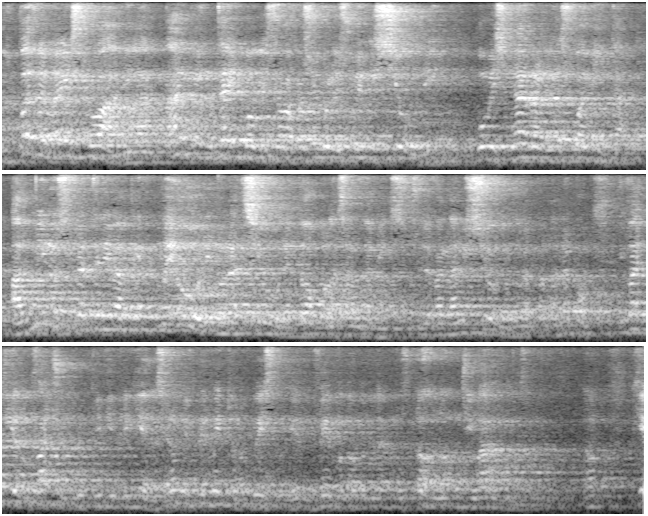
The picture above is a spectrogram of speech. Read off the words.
il padre maestro Avila, anche in tempo che stava facendo le sue missioni, come si narra nella sua vita, almeno si tratteneva per due ore in orazione dopo la Santa Messa, cioè fare la missione, andare a parlare un po'. Infatti io non faccio gruppi di preghiera, se non mi permettono questo, io mi fermo dopo il no, non ci va, no? Che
